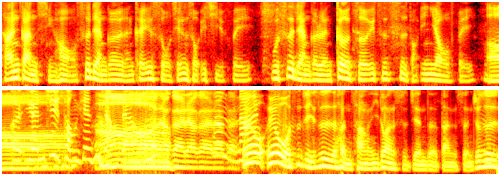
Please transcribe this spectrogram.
谈感情哈，是两个人可以手牵手一起飞，不是两个人各折一只翅膀硬要飞。哦，原剧重现是长这样子。了解了解了解。因为因为我自己是很长一段时间的单身，就是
